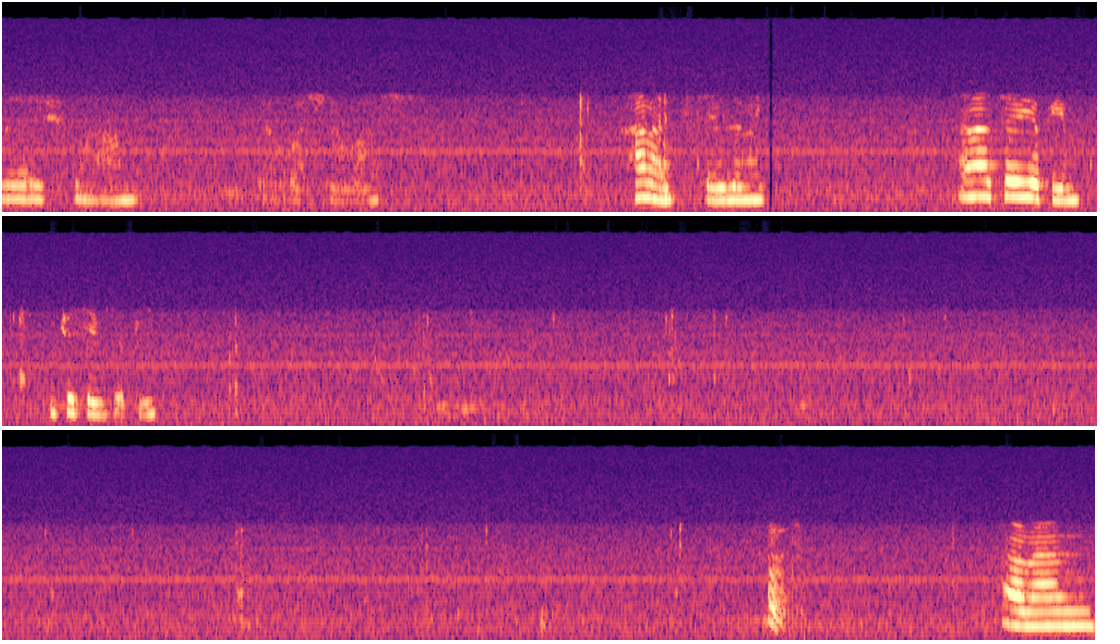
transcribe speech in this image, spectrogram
Ve şu an yavaş yavaş hemen sevlemek hemen sev yapayım. Üçe sev yapayım. Evet. Hemen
